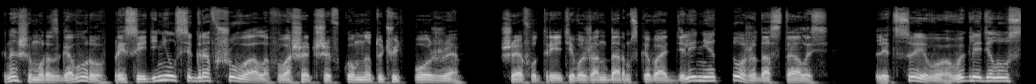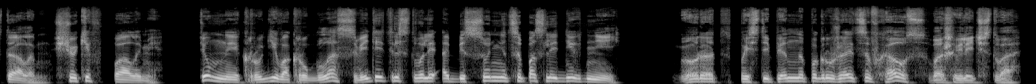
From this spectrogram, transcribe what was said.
К нашему разговору присоединился граф Шувалов, вошедший в комнату чуть позже. Шефу третьего жандармского отделения тоже досталось. Лицо его выглядело усталым, щеки впалыми. Темные круги вокруг глаз свидетельствовали о бессоннице последних дней. «Город постепенно погружается в хаос, Ваше Величество»,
